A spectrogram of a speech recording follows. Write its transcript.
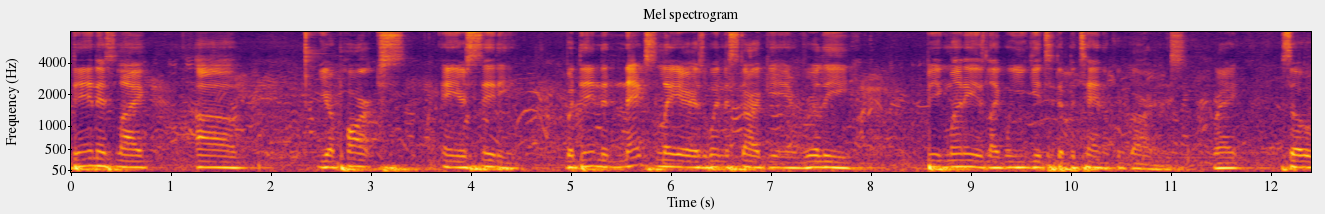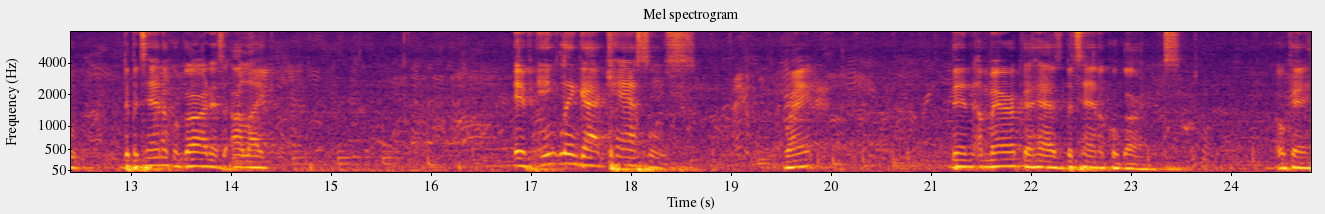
Then it's like um, your parks and your city. But then the next layer is when it start getting really big money is like when you get to the botanical gardens, right? So the botanical gardens are like if England got castles, right? Then America has botanical gardens. Okay?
